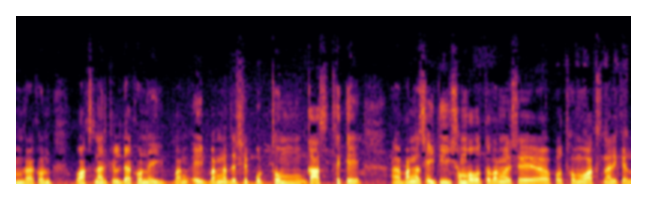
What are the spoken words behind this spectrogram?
আমরা এখন ওয়াক্স নারকেলটা এখন এই এই বাংলাদেশে প্রথম গাছ থেকে বাংলাদেশে এইটি সম্ভবত বাংলাদেশে প্রথম ওয়াক্স নারকেল।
